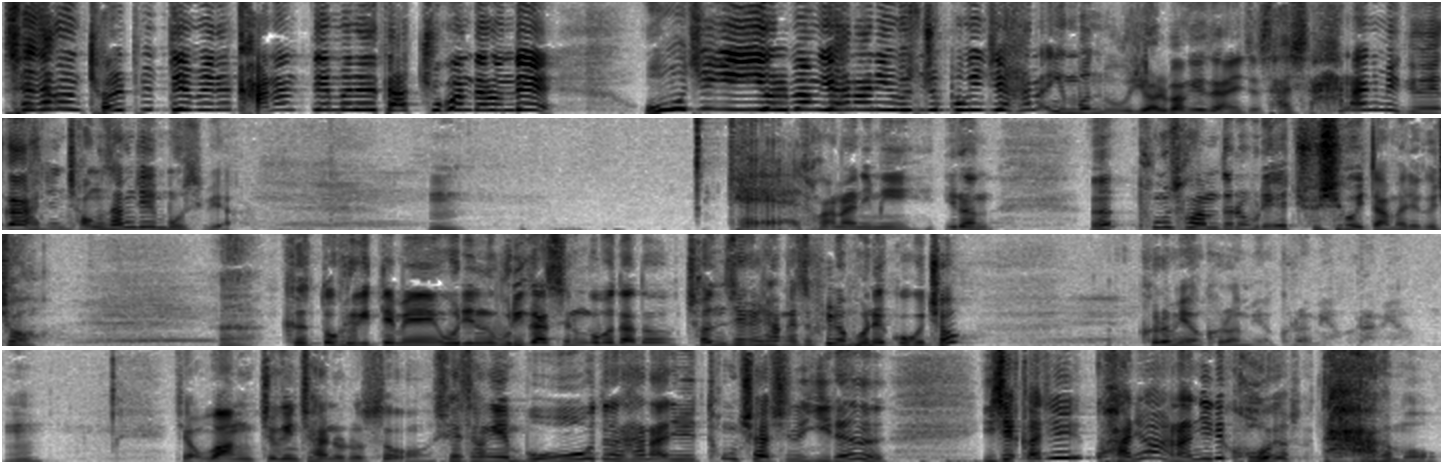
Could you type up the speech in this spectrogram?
세상은 결핍 때문에 가난 때문에 다 죽어간다는데 오직 이 열방의 하나님 무슨 축복인지 하나 이건 뭐 열방에서 아니죠. 사실 하나님의 교회가 가진 정상적인 모습이야. 음. 계속 하나님이 이런 어? 풍성함들을 우리에게 주시고 있단 말이에요. 그렇죠? 어, 그또 그렇기 때문에 우리는 우리가 쓰는 것보다도 전 세계를 향해서 흘려 보냈고 그렇죠? 그럼요. 그럼요. 그럼요. 그럼요. 음? 자, 왕적인 자녀로서 세상의 모든 하나님이 통치하시는 일에는 이제까지 관여 안 한 일이 거의 없어. 다 뭐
